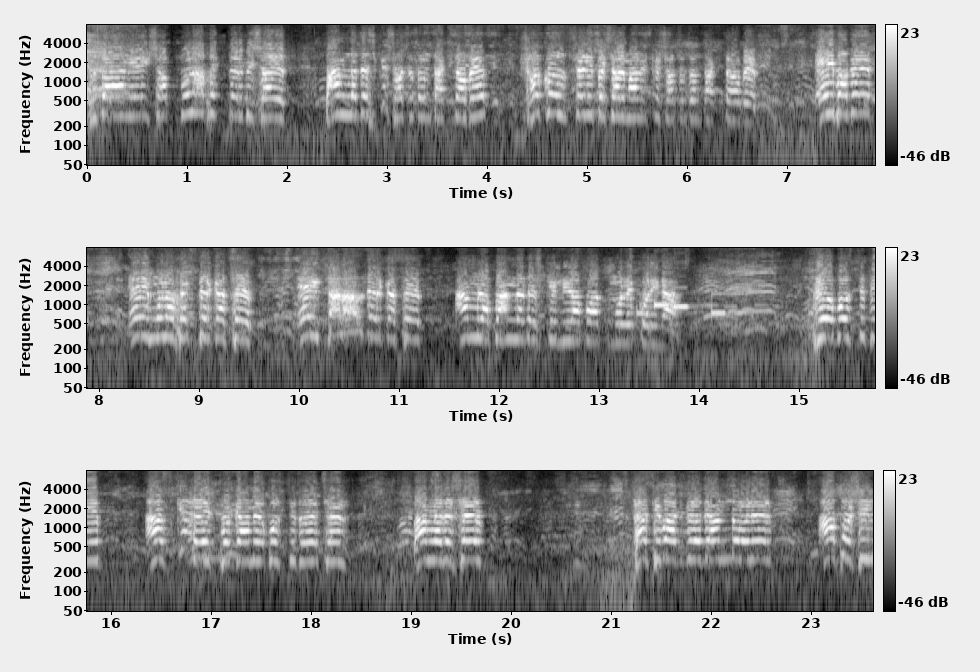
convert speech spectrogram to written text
সুতরাং এই সব মুনাফিকদের বিষয়ে বাংলাদেশকে সচেতন থাকতে হবে। সকল শ্রেণি পেশার মানুষকে সচেতন থাকতে হবে। এইভাবে এই মুনাফিকদের কাছে, এই দালালদের কাছে আমরা বাংলাদেশকে নিরাপদ মনে করি না। প্রিয় উপস্থিতি, আজকের এই প্রোগ্রামে উপস্থিত হয়েছেন বাংলাদেশের ফ্যাসিবাদ বিরোধী আন্দোলনের আপসীন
